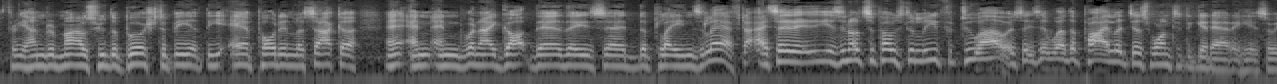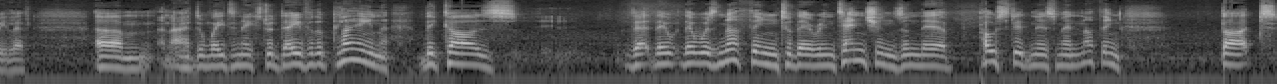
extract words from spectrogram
300 miles through the bush to be at the airport in Lusaka. And, and, and, when I got there, they said the plane's left. I said, Is it not supposed to leave for two hours? They said, Well, the pilot just wanted to get out of here, so he left. Um, and I had to wait an extra day for the plane because that there, there was nothing to their intentions and their postedness meant nothing. But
